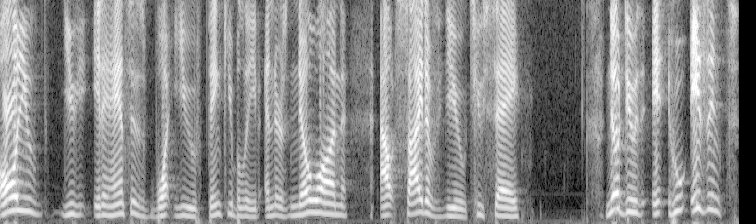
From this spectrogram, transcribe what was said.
all you you it enhances what you think you believe and there's no one outside of you to say no dude it, who isn't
